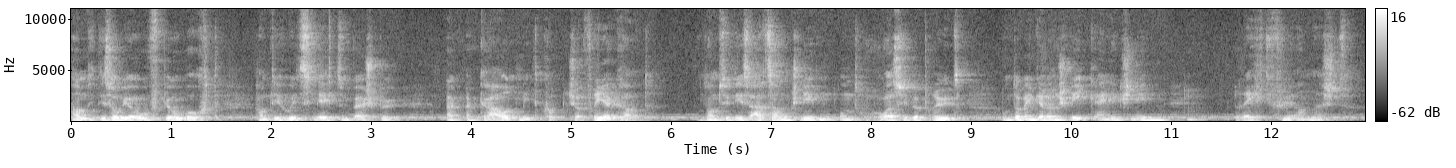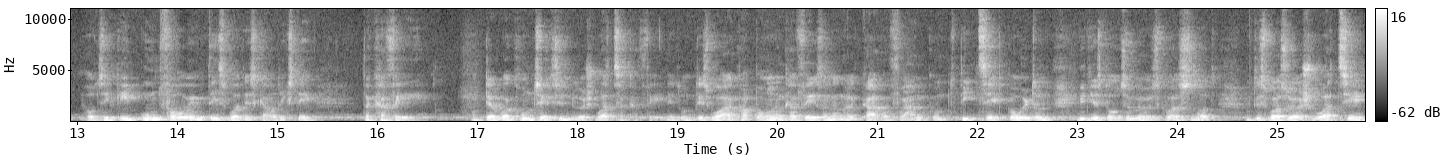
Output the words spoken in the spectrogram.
haben die, das habe ich auch oft beobachtet, haben die Holzknechte zum Beispiel ein, ein Kraut mitgehabt, schon ein Frierkraut. Und haben sie das auch zusammengeschnitten und heiß überbrüht und ein wenig einen Speck eingeschnitten. Recht viel anders hat sich gegeben. Und vor allem, das war das Gaudigste, der Kaffee. Und der war grundsätzlich nur ein schwarzer Kaffee. Nicht? Und das war auch kein Bohnenkaffee, sondern halt Caro Frank und Dize Gold und wie das dazu mal alles geheißen hat. Und das war so eine schwarze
